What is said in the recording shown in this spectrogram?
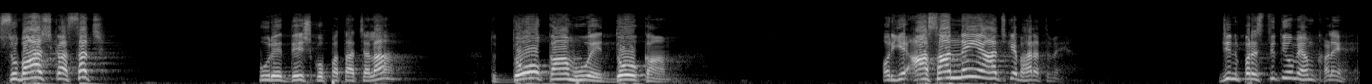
सुभाष का सच पूरे देश को पता चला तो दो काम हुए, दो काम। और यह आसान नहीं है आज के भारत में, जिन परिस्थितियों में हम खड़े हैं।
